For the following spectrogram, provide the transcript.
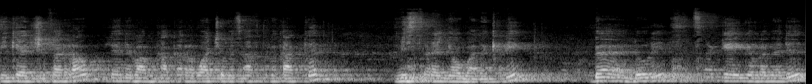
ሚካኤል ሽፈራው ለንባብ ካቀረቧቸው መጽሐፍት መካከል ሚስጥረኛው ባለቅኔ በሎሬት ጸጋዬ ገብረመድኅን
